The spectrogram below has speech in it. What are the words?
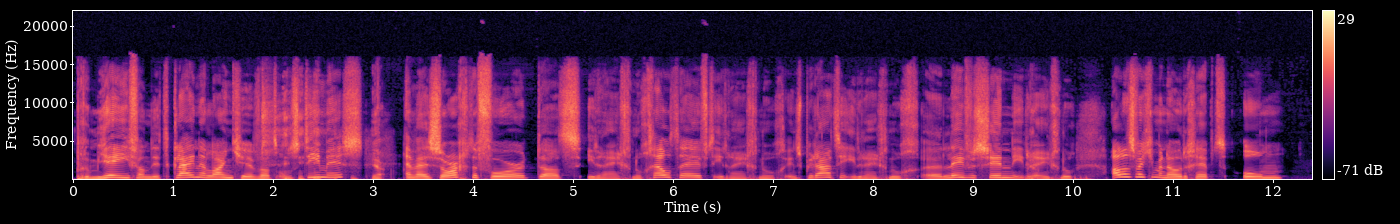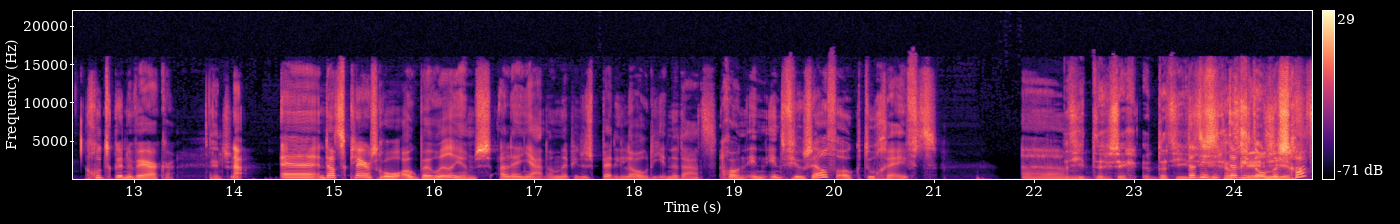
premier van dit kleine landje wat ons team is. Ja. En wij zorgen ervoor dat iedereen genoeg geld heeft, iedereen genoeg inspiratie, iedereen genoeg eh, levenszin, iedereen genoeg... Alles wat je maar nodig hebt om goed te kunnen werken. Nou, Eh, En dat is Claire's rol ook bij Williams. Alleen ja, dan heb je dus Paddy Lowe, die inderdaad gewoon in interview zelf ook toegeeft. ehm, dat hij eh, zich dat hij dat hij, zich dat hij het onderschat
